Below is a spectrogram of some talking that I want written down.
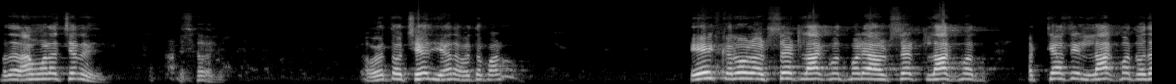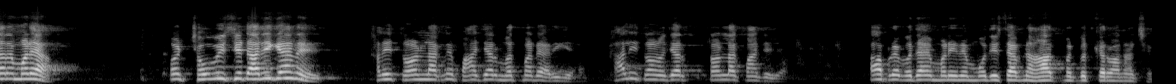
બધા રામવાળા જ છે ને? હવે તો છે જ યાર, હવે તો પાડો. એક કરોડ અડસઠ લાખ મત મળ્યા, અડસઠ લાખ મત અઠ્યાસી લાખ મત વધારે મળ્યા. પણ છવ્વીસ સીટ હારી ગયા ને? ખાલી ત્રણ લાખ ને પાંચ હજાર મત માટે હારી ગયા. ખાલી ત્રણ હજાર, ત્રણ લાખ પાંચ હજાર. આપણે બધાએ મળીને મોદી સાહેબના હાથ મજબૂત કરવાના છે.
